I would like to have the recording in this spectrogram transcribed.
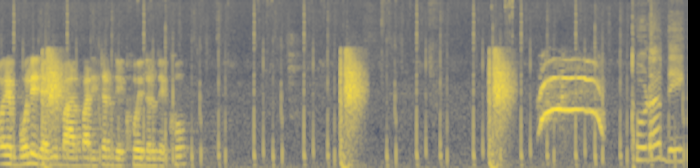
और ये बोले जा रही बार बार इधर देखो इधर देखो। थोड़ा देख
